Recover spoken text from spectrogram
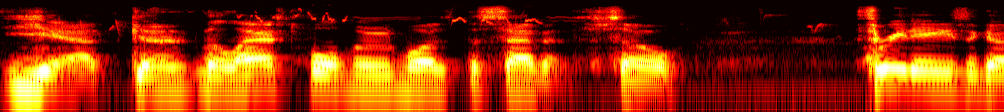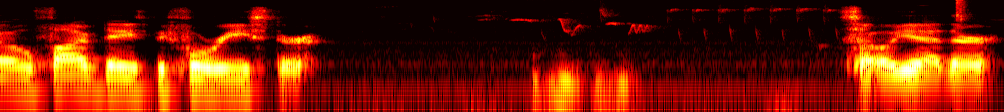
Yeah, the last full moon was the 7th. So three days ago, five days before Easter. So, yeah, they're.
